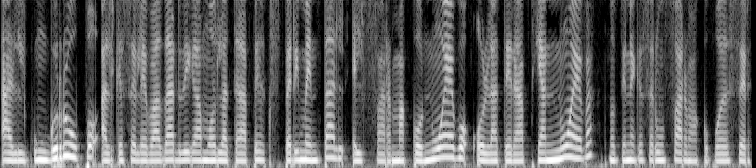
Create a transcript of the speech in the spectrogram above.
al- un grupo al que se le va a dar, digamos, la terapia experimental, el fármaco nuevo o la terapia nueva, no tiene que ser un fármaco, puede ser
